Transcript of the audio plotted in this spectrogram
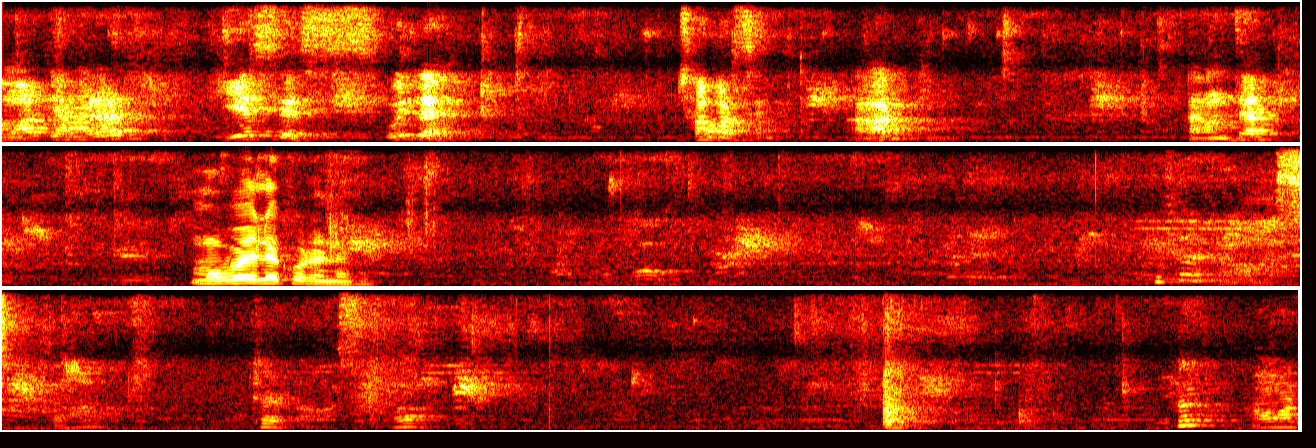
আমার ক্যামেরার ইএসএস বুঝলে ছ পার্সেন্ট আর কি টানতে আর মোবাইলে করে নেবে। আমার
